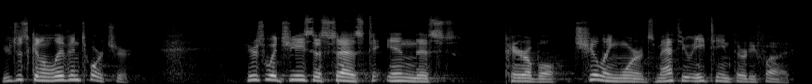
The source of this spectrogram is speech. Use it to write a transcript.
You're just going to live in torture. Here's what Jesus says to end this parable chilling words Matthew 18 35.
